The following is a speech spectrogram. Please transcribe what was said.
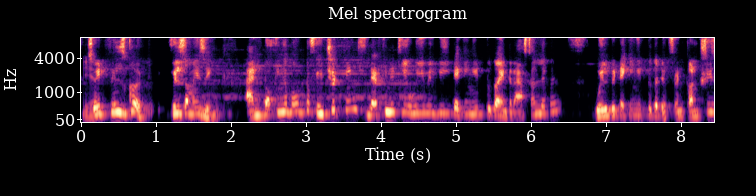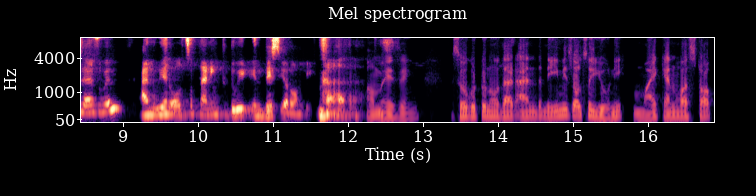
Yeah. So it feels good, it feels amazing. And talking about the future things, definitely we will be taking it to the international level. We'll be taking it to the different countries as well. And we are also planning to do it in this year only. Amazing so good to know that and the name is also unique my canvas talk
